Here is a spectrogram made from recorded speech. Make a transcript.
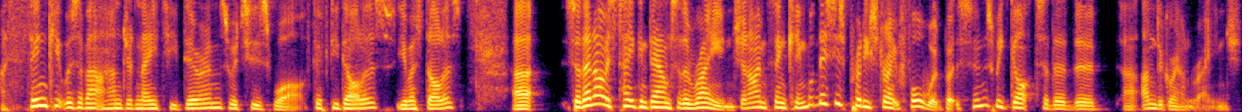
I think it was about 180 dirhams, which is what, $50 US dollars. Uh, so then I was taken down to the range and I'm thinking, well, this is pretty straightforward. But as soon as we got to the, the uh, underground range,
